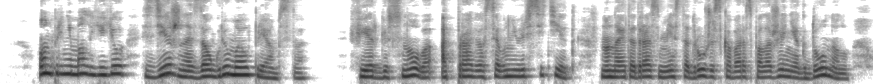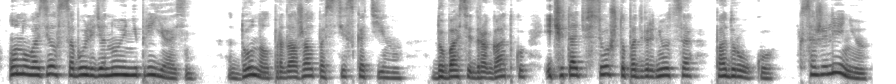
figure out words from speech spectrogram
он принимал ее сдержанность за угрюмое упрямство. Фергюс снова отправился в университет, но на этот раз вместо дружеского расположения к Доналу он увозил с собой ледяную неприязнь. Донал продолжал пасти скотину, дубасить рогатку и читать все, что подвернется под руку. К сожалению,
